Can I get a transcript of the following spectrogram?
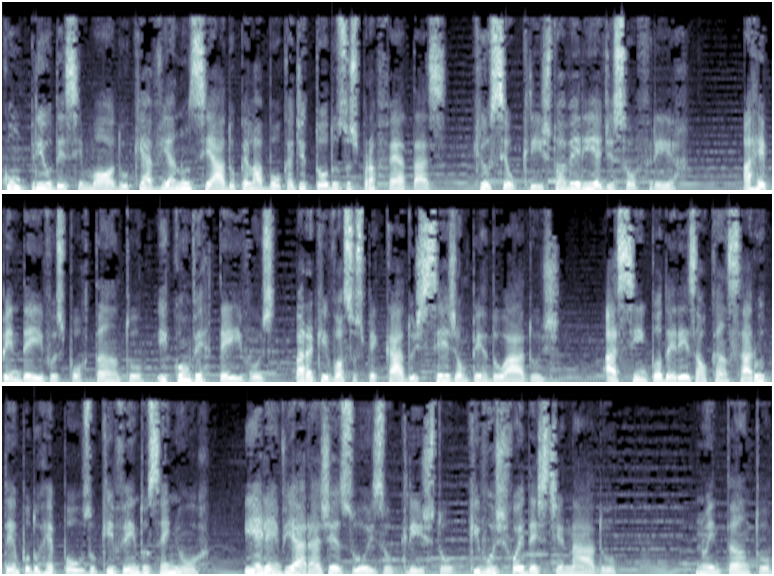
cumpriu desse modo o que havia anunciado pela boca de todos os profetas, que o seu Cristo haveria de sofrer. Arrependei-vos, portanto, e convertei-vos, para que vossos pecados sejam perdoados. Assim podereis alcançar o tempo do repouso que vem do Senhor, e ele enviará Jesus, o Cristo, que vos foi destinado. No entanto,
